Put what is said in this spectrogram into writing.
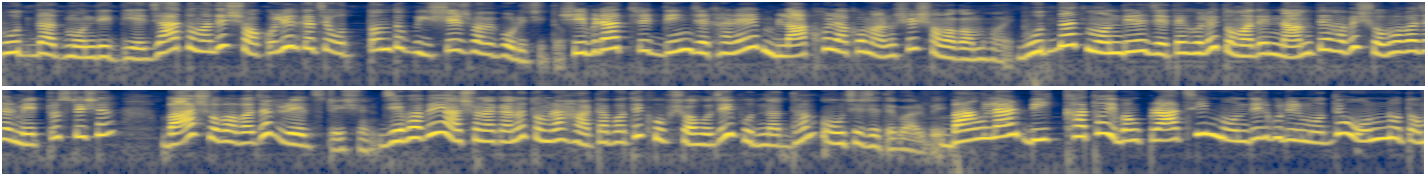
ভূতনাথ মন্দির দিয়ে, যা তোমাদের সকলের কাছে অত্যন্ত বিশেষভাবে পরিচিত। শিবরাত্রির দিন যেখানে লাখো লাখো মানুষের সমাগম হয়। ভূতনাথ মন্দিরে যেতে হলে তোমাদের নামতে হবে শোভাবাজার মেট্রো স্টেশন বা শোভাবাজার রেল স্টেশন। যেভাবেই আসো না কেন, তোমরা হাঁটা পথে খুব সহজেই ভূতনাথ ধাম পৌঁছে যেতে পারবে। বাংলার বিখ্যাত এবং প্রাচীন মন্দিরগুলির মধ্যে অন্যতম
